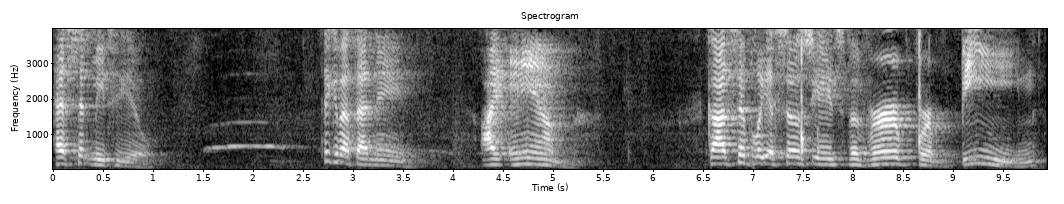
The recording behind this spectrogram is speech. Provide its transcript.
has sent me to you." Think about that name. I am. God simply associates the verb for being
